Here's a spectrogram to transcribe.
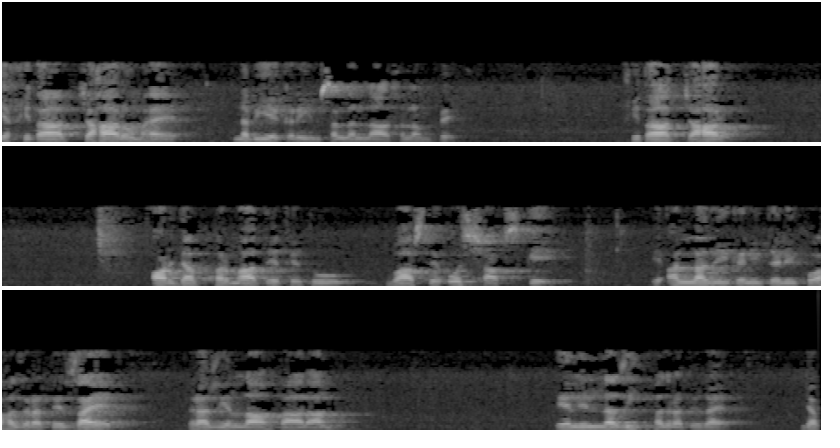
یہ خطاب چہارم ہے نبی کریم صلی اللہ علیہ وسلم پہ۔ خطاب چہاروں اور جب فرماتے تھے تو واسطے اس شخص کے اللہ جی کے نیچے لکھو حضرت زید رضی اللہ تعالی عنہ۔ اے للذی حضرت زید، جب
